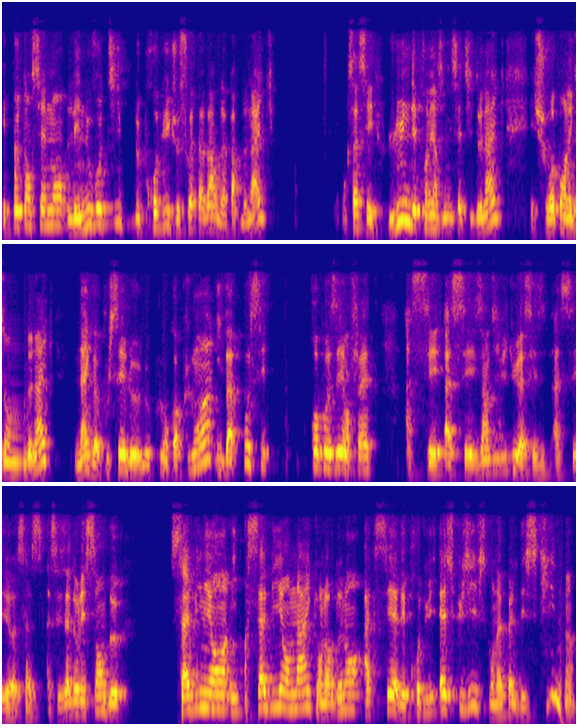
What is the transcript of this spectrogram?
et potentiellement les nouveaux types de produits que je souhaite avoir de la part de Nike. Donc ça, c'est l'une des premières initiatives de Nike. Et je reprends l'exemple de Nike. Nike va pousser le, le coup encore plus loin. Il va proposer en fait à ces, individus, à ces, euh, à ces adolescents de s'habiller en, en, Nike en leur donnant accès à des produits exclusifs, ce qu'on appelle des skins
